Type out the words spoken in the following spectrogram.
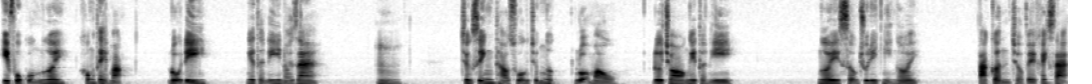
Y phục của ngươi không thể mặc. Đổi đi. Nghe thần y nói ra. Ừ. Trường sinh tháo xuống trước ngực lụa màu, Đưa cho Nghe thần y. Ngươi sớm chút ít nghỉ ngơi. Ta cần trở về khách sạn.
